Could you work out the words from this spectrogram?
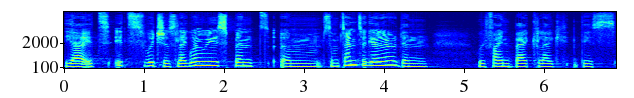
yeah, it's it switches. Like when we spend um, some time together, then we find back like this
